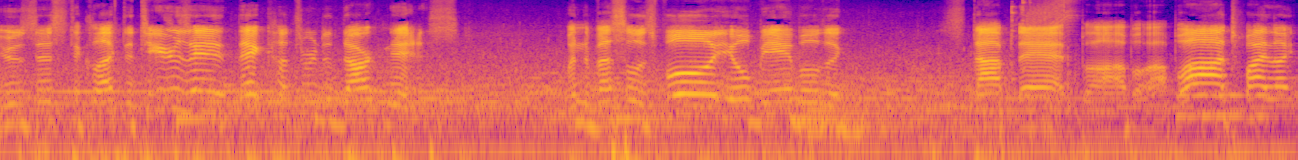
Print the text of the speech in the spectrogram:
Use this to collect the tears and that cut through the darkness. When the vessel is full, you'll be able to stop that. Blah, blah, blah. Twilight.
